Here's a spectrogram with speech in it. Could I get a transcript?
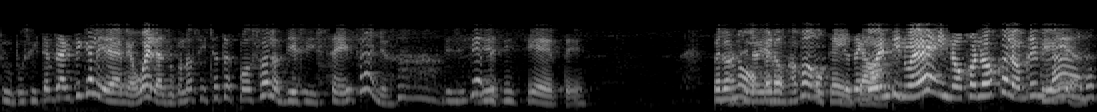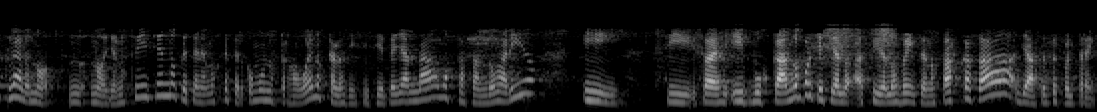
tú pusiste en práctica la idea de mi abuela. Tú conociste a tu esposo a los 16 años. 17. 17. Pero no, pero okay, yo tengo 29 y no conozco al hombre de mi vida. Claro, claro, no, no, yo no estoy diciendo que tenemos que ser como nuestros abuelos, que a los 17 ya andábamos casando marido y si, sabes, y buscando porque si a, si a los 20 no estabas casada, ya se te fue el tren.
